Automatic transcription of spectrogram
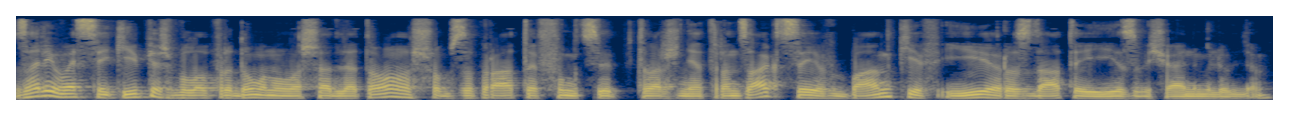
Взагалі, весь цей кіпіш було придумано лише для того того, щоб забрати функцію підтвердження транзакції в банків і роздати її звичайним людям.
